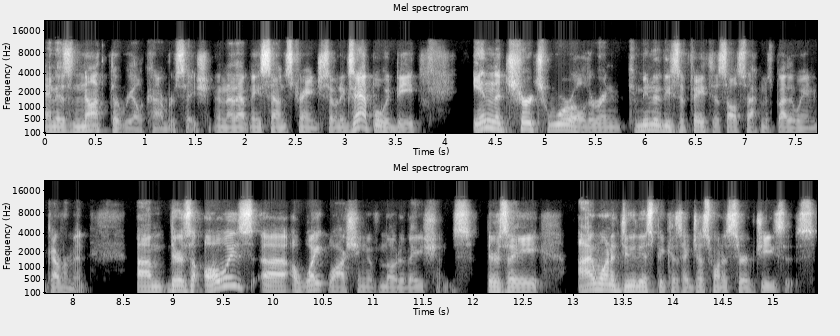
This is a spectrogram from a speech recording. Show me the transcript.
and is not the real conversation and now that may sound strange so an example would be in the church world or in communities of faith this also happens by the way in government um, there's always uh, a whitewashing of motivations. There's a, I want to do this because I just want to serve Jesus.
